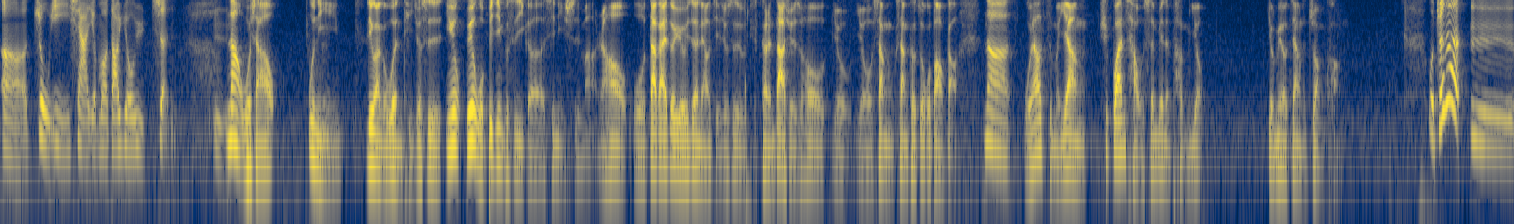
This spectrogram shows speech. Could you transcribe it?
呃注意一下有没有到忧郁症。嗯那我想要问你另外一个问题，就是因为因为我毕竟不是一个心理师嘛，然后我大概对忧郁症了解，就是可能大学时候有有上上课做过报告。那我要怎么样去观察我身边的朋友有没有这样的状况？我觉得，嗯，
